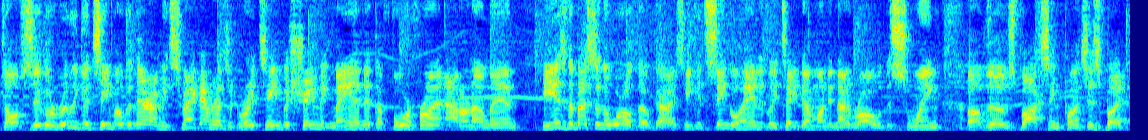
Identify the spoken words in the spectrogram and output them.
Dolph Ziggler, really good team over there. I mean, SmackDown has a great team, but Shane McMahon at the forefront, I don't know, man. He is the best in the world, though, guys. He could single-handedly take down Monday Night Raw with the swing of those boxing punches, but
